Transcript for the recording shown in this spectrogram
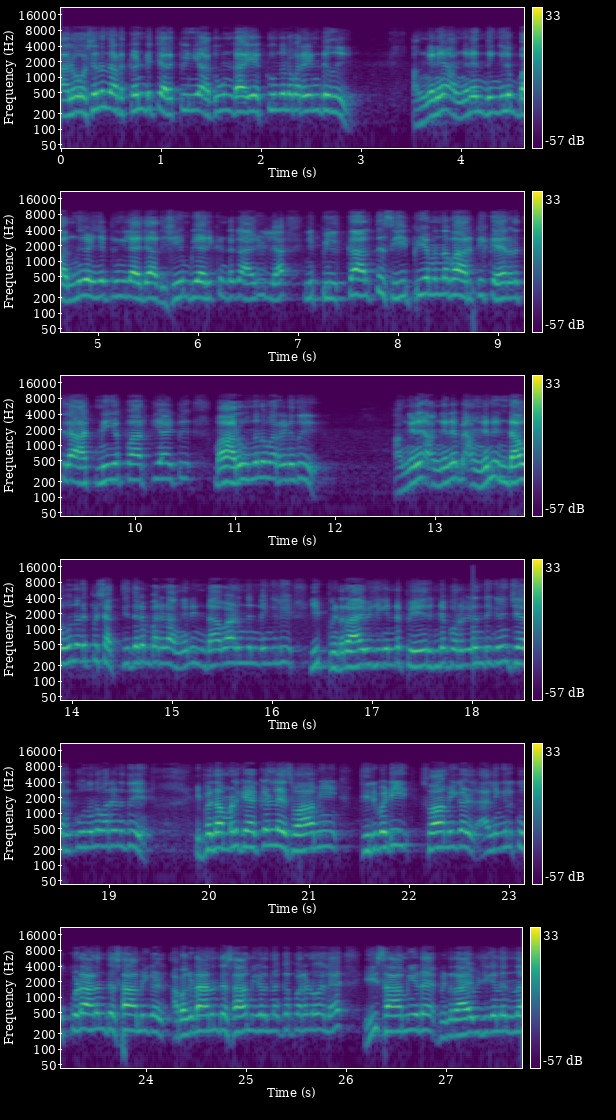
ആലോചന നടക്കേണ്ടത് ചിലപ്പോൾ ഇനി അതും ഉണ്ടായേക്കും എന്നാണ് പറയേണ്ടത്. അങ്ങനെ അങ്ങനെ എന്തെങ്കിലും വന്നു കഴിഞ്ഞിട്ടുണ്ടെങ്കിൽ അതിൽ അതിശയം വിചാരിക്കേണ്ട കാര്യമില്ല. ഇനി പിൽക്കാലത്ത് സി പി എം എന്ന പാർട്ടി കേരളത്തിലെ ആത്മീയ പാർട്ടിയായിട്ട് മാറും എന്നാണ് പറയണത്. അങ്ങനെ അങ്ങനെ അങ്ങനെ ഉണ്ടാവും എന്നാണ് ഇപ്പൊ ശക്തിധരം പറയുന്നത് അങ്ങനെ ഉണ്ടാവുകയാണെന്നുണ്ടെങ്കിൽ ഈ പിണറായി വിജയന്റെ പേരിന്റെ പുറകിൽ എന്തെങ്കിലും ചേർക്കും എന്നാണ് പറയണത്. ഇപ്പൊ നമ്മൾ കേൾക്കണില്ലേ സ്വാമി തിരുവടി സ്വാമികൾ അല്ലെങ്കിൽ കുക്കുടാനന്ദ സ്വാമികൾ അപകടാനന്ദ സ്വാമികൾ എന്നൊക്കെ പറയണ പോലെ ഈ സ്വാമിയുടെ പിണറായി വിജയൻ എന്ന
